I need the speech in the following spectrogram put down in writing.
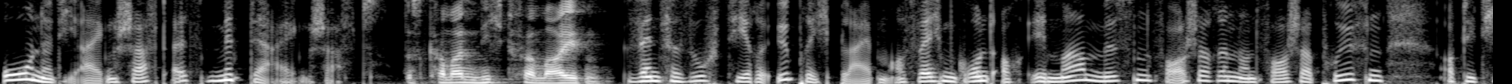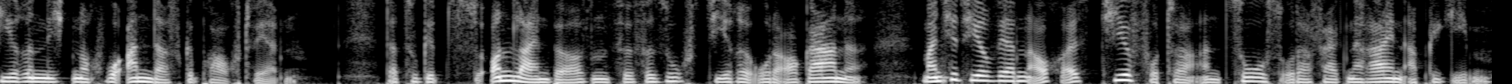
ohne die Eigenschaft als mit der Eigenschaft. Das kann man nicht vermeiden. Wenn Versuchstiere übrig bleiben, aus welchem Grund auch immer, müssen Forscherinnen und Forscher prüfen, ob die Tiere nicht noch woanders gebraucht werden. Dazu gibt es Online-Börsen für Versuchstiere oder Organe. Manche Tiere werden auch als Tierfutter an Zoos oder Falknereien abgegeben.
